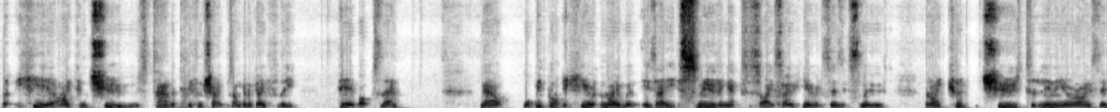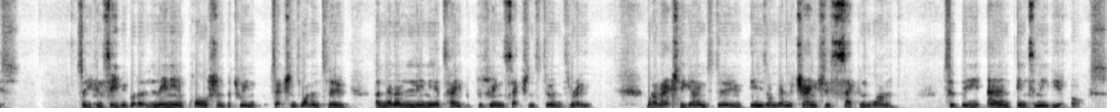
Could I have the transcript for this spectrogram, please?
But here I can choose to have a different shape. So I'm going to go for the pier box there. Now, what we've got here at the moment is a smoothing exercise. So here it says it's smooth. But I could choose to linearize this. So you can see we've got a linear portion between sections 1 and 2, and then a linear taper between sections 2 and 3. What I'm actually going to do is I'm going to change this second one to be an intermediate box.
